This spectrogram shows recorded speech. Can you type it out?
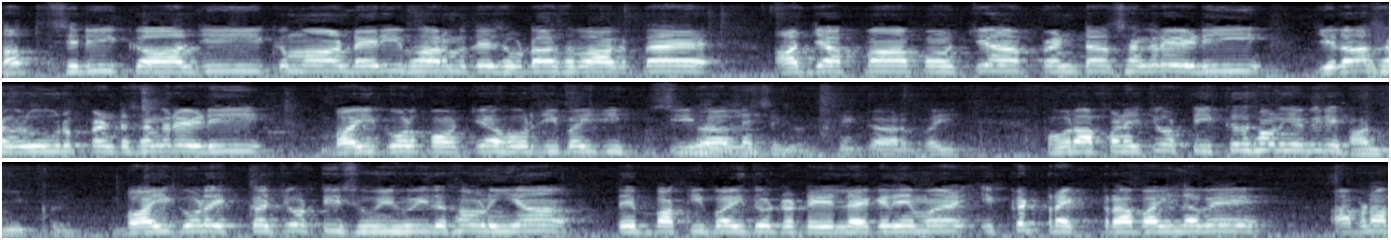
ਸਤਿ ਸ੍ਰੀ ਅਕਾਲ ਜੀ ਕਮਾਨ ਡੈਰੀ ਫਾਰਮ ਤੇ ਤੁਹਾਡਾ ਸਵਾਗਤ ਹੈ। ਅੱਜ ਆਪਾਂ ਪਹੁੰਚੇ ਹਾਂ ਪਿੰਡ ਸੰਘਰੇੜੀ ਜ਼ਿਲ੍ਹਾ ਸੰਗਰੂਰ ਪਿੰਡ ਸੰਘਰੇੜੀ ਬਾਈ ਕੋਲ ਪਹੁੰਚੇ ਹਾਂ। ਹੋਰ ਜੀ ਬਾਈ ਜੀ ਕੀ ਹਾਲ ਨੇ? ਠੀਕ ਕਰ ਬਾਈ। ਹੋਰ ਆਪਣੇ ਝੋਟੀ ਇੱਕ ਦਿਖਾਉਣੀ ਹੈ ਵੀਰੇ? ਹਾਂਜੀ ਇੱਕ ਜੀ। ਬਾਈ ਕੋਲ ਇੱਕ ਝੋਟੀ ਸੂਈ ਹੋਈ ਦਿਖਾਉਣੀ ਆ ਤੇ ਬਾਕੀ ਬਾਈ ਤੋਂ ਡਿਟੇਲ ਲੈ ਕੇ ਦੇਵਾਂ। ਇੱਕ ਟਰੈਕਟਰ ਆ ਬਾਈ ਲਵੇ ਆਪਣਾ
